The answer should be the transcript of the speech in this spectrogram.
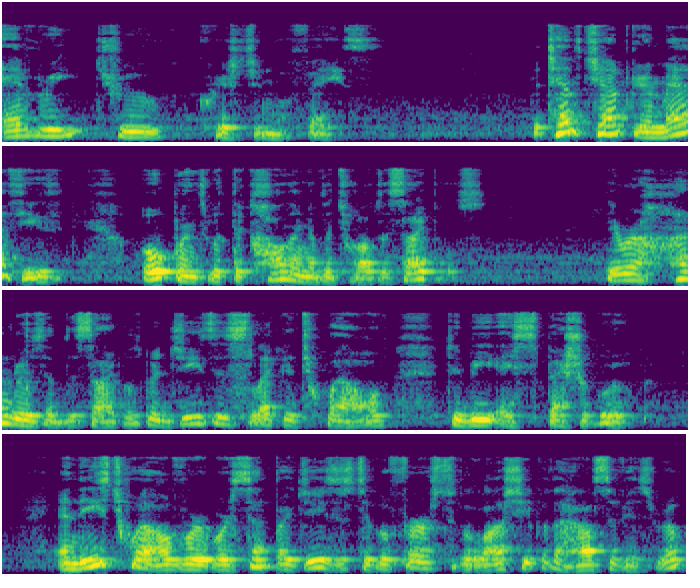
every true Christian will face. The 10th chapter in Matthew opens with the calling of the 12 disciples. There were hundreds of disciples, but Jesus selected 12 to be a special group. And these 12 were, were sent by Jesus to go first to the lost sheep of the house of Israel.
